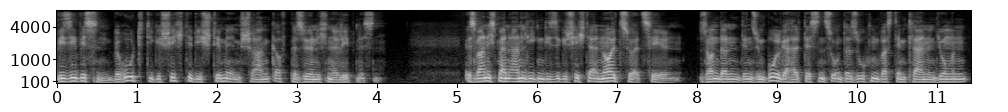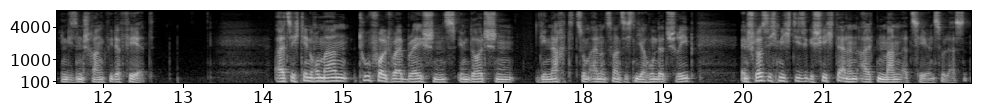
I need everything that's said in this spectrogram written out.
Wie Sie wissen, beruht die Geschichte Die Stimme im Schrank auf persönlichen Erlebnissen. Es war nicht mein Anliegen, diese Geschichte erneut zu erzählen, sondern den Symbolgehalt dessen zu untersuchen, was dem kleinen Jungen in diesem Schrank widerfährt. Als ich den Roman Twofold Vibrations im Deutschen Die Nacht zum 21. Jahrhundert schrieb, entschloss ich mich, diese Geschichte einen alten Mann erzählen zu lassen.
